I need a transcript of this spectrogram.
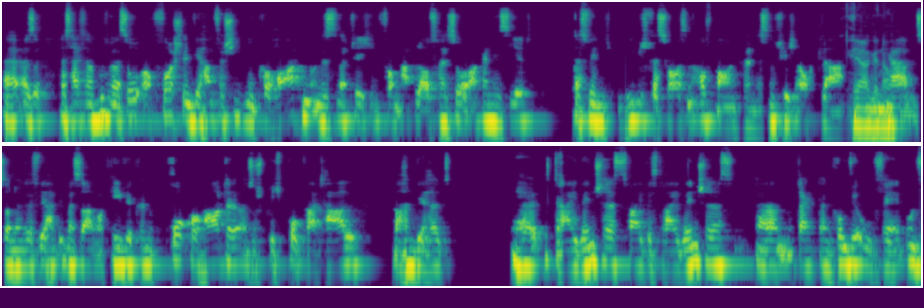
äh, also das heißt, man muss man so auch vorstellen, wir haben verschiedene Kohorten und es ist natürlich vom Ablauf halt so organisiert, dass wir nicht beliebig Ressourcen aufbauen können. Das ist natürlich auch klar. Ja, genau. Ja, sondern dass wir halt immer sagen, okay, wir können pro Kohorte, also sprich pro Quartal, machen wir halt äh, drei Ventures, zwei bis drei Ventures, ähm, dann, dann kommen wir ungefähr. Und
